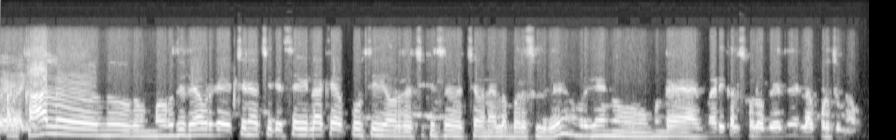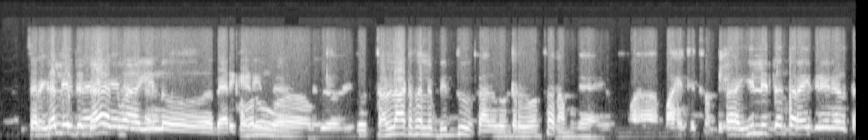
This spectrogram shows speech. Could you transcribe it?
ಅವ್ರ ಕಾಲು ಒಂದು ಮುರಿದಿದೆ. ಅವ್ರಿಗೆ ಹೆಚ್ಚಿನ ಚಿಕಿತ್ಸೆ ಇಲಾಖೆ ಪೂರ್ತಿ ಅವ್ರದ್ದು ಚಿಕಿತ್ಸೆ ವೆಚ್ಚವನ್ನೆಲ್ಲ ಭರಿಸಲಿದೆ ಅವ್ರಿಗೇನು ಮುಂದೆ ಮೆಡಿಕಲ್ ಸೌಲಭ್ಯ ಇದೆ ಎಲ್ಲ ಕೊಡ್ತೀವಿ ನಾವು. ಕಲ್ಲಿದ್ದ ಅಥವಾ ಏನು ಇದು ತಳ್ಳಾಟದಲ್ಲಿ ಬಿದ್ದು ಕಾಲುಗೊಂಡಿರೋದು ಅಂತ ನಮಗೆ ಮ- ಮಾಹಿತಿ ಇಲ್ಲಿದ್ದಂತ ರೈತರು ಏನ್ ಹೇಳ್ತಾರೆ?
